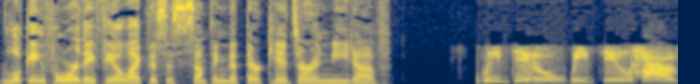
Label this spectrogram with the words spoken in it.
looking for? They feel like this is something that their kids are in need of? We do. We do have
